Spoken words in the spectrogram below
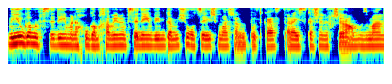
ויהיו גם הפסדים, אנחנו גם חווינו הפסדים, ואם גם מישהו רוצה לשמוע, יש לנו פודקאסט על העסקה שנכשלה, הוא מוזמן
